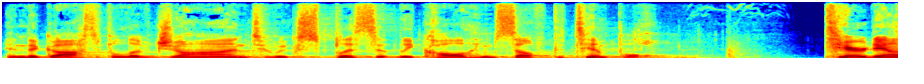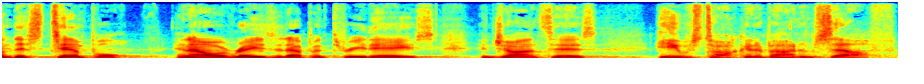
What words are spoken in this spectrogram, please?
in the Gospel of John to explicitly call himself the temple tear down this temple and I will raise it up in three days. And John says, he was talking about himself.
